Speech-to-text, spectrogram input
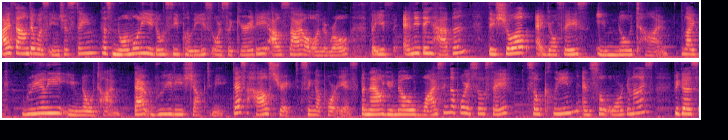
I found it was interesting because normally you don't see police or security outside or on the road, but if anything happened, they show up at your face in no time. Like, really in no time. That really shocked me. That's how strict Singapore is. But now you know why Singapore is so safe, so clean, and so organized because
